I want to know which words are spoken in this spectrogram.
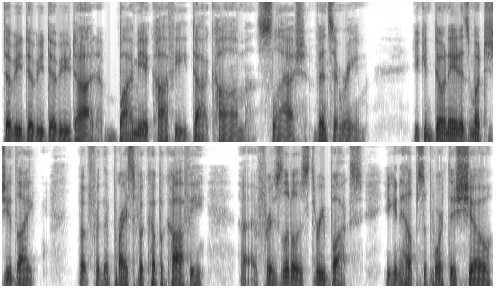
www.buymeacoffee.com slash Vincent Ream you can donate as much as you'd like, but for the price of a cup of coffee, uh, for as little as three bucks, you can help support this show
